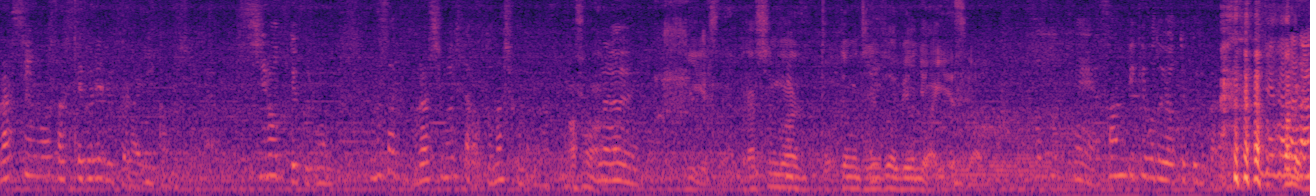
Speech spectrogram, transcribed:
ラッシングをさせてくれるからいいかもしれない。白ってくるもううるさくブラッシングしたらおとなしくなりますね。あそうなんだ。ねいいですね。ブラッシングはとっても腎臓病にはいいですよね3匹ほど寄ってくるから、ね、だから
